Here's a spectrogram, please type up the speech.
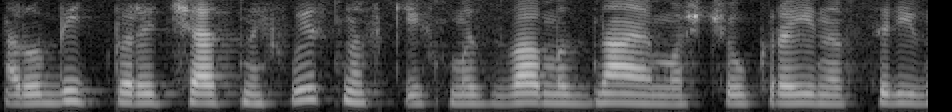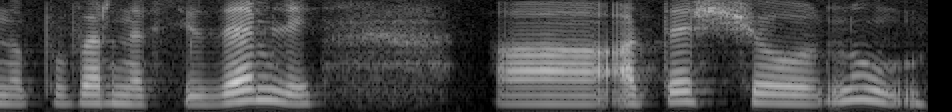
робіть передчасних висновків. Ми з вами знаємо, що Україна все рівно поверне всі землі. А, те, що ну,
